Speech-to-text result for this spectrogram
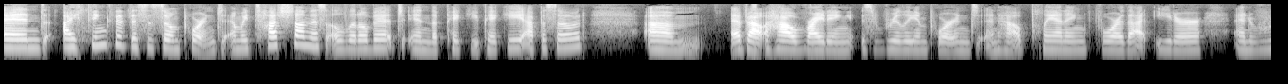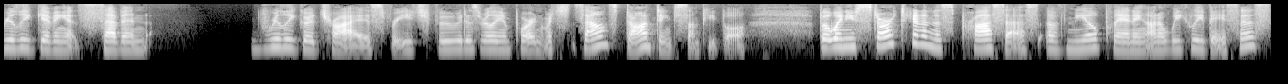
And I think that this is so important. And we touched on this a little bit in the Picky Picky episode. Um, about how writing is really important and how planning for that eater and really giving it seven really good tries for each food is really important, which sounds daunting to some people. But when you start to get in this process of meal planning on a weekly basis,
